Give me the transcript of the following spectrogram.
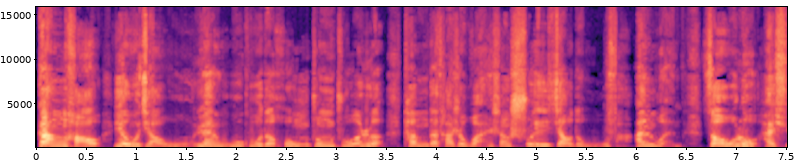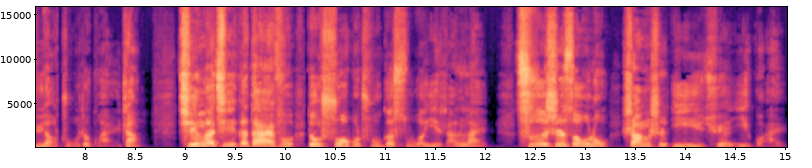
刚好右脚无缘无故的红肿灼热，疼得他是晚上睡觉都无法安稳，走路还需要拄着拐杖。请了几个大夫，都说不出个所以然来。此时走路尚是一瘸一拐。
